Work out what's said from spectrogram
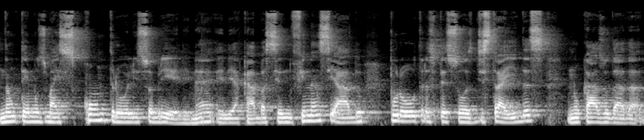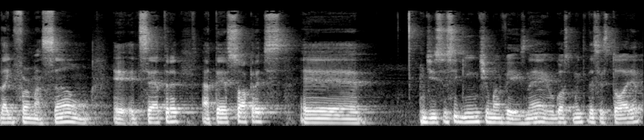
não temos mais controle sobre ele, né? Ele acaba sendo financiado por outras pessoas distraídas, no caso da, da, da informação, é, etc. Até Sócrates é, disse o seguinte uma vez, né? Eu gosto muito dessa história.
